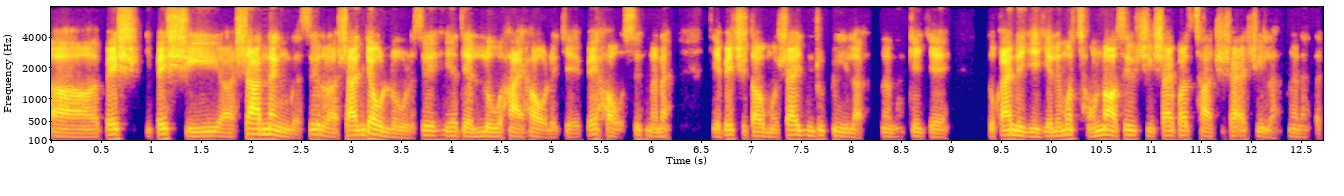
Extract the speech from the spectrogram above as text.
à bé bé sĩ ờ, shan năng là sư là shan giao lù là sư hiện giờ lù hài hậu là vậy bé hậu sư nó nè. Vậy bé chỉ tao một sai rút đi là nó cái vậy tụi cái này vậy là một sống nó sư chỉ sai bắt sai chỉ sai chỉ là nó nè tất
